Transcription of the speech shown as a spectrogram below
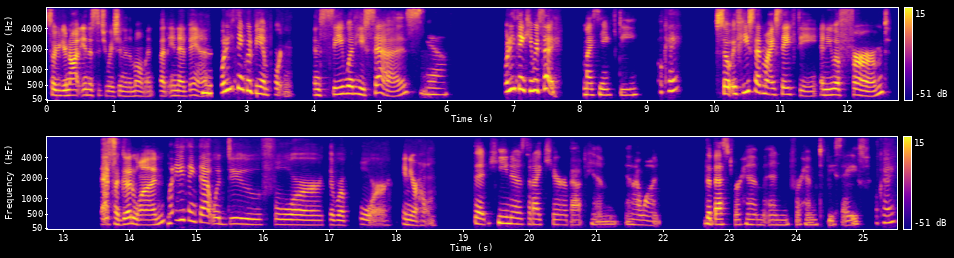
So you're not in a situation in the moment, but in advance, mm-hmm. what do you think would be important? And see what he says. Yeah. What do you think he would say? My safety. Okay. So if he said my safety and you affirmed, that's a good one. What do you think that would do for the rapport in your home? That he knows that I care about him and I want the best for him and for him to be safe. Okay.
